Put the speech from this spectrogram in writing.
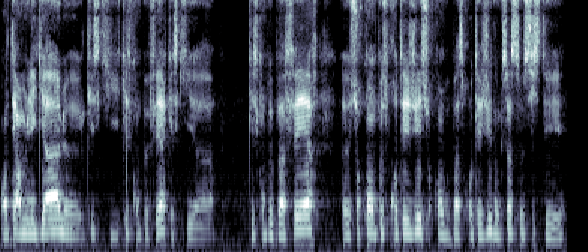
en termes légal, euh, qu'est-ce qui, qu'est-ce qu'on peut faire, qu'est-ce qui, qu'est-ce qu'on peut pas faire, sur quoi on peut se protéger, sur quoi on peut pas se protéger. Donc ça, c'est aussi c'était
